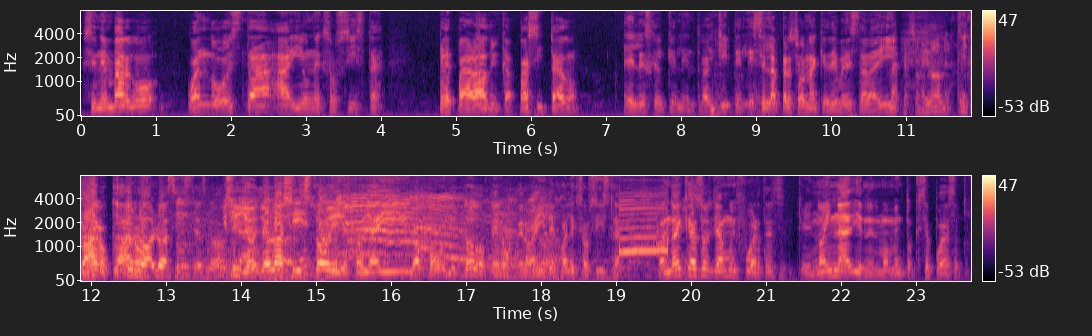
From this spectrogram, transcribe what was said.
Sin embargo, cuando está ahí un exorcista preparado y capacitado, él es el que le entra al quite. Él es la persona que debe de estar ahí. La persona idónea. Y tú- Claro, y tú claro. lo, lo asistes, ¿no? Sí, yo, yo lo asisto y estoy ahí, lo apoyo y todo, pero, pero ahí dejo al exorcista. Cuando hay casos ya muy fuertes, que no hay nadie en el momento que se pueda hacer, pues,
